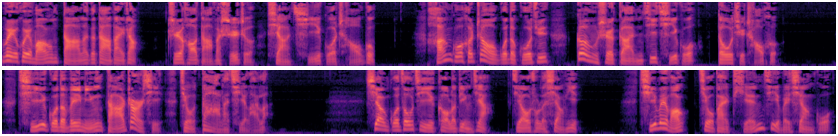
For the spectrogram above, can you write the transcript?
魏惠王打了个大败仗，只好打发使者向齐国朝贡。韩国和赵国的国君更是感激齐国，都去朝贺。齐国的威名打这儿起就大了起来了。相国邹忌告了病假，交出了相印。齐威王就拜田忌为相国，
